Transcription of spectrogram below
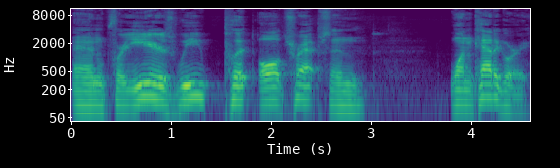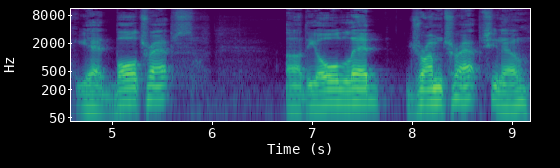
And for years, we put all traps in one category. You had ball traps, uh, the old lead drum traps, you know,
